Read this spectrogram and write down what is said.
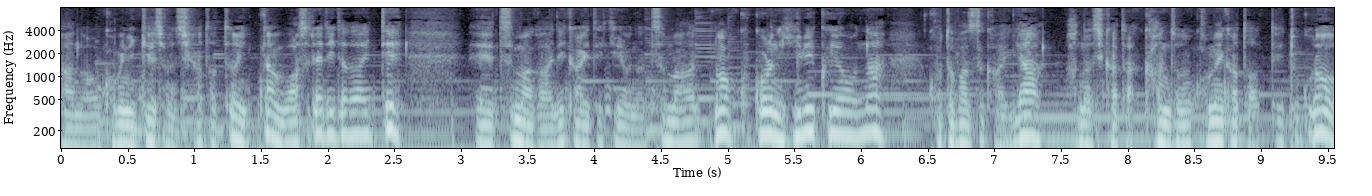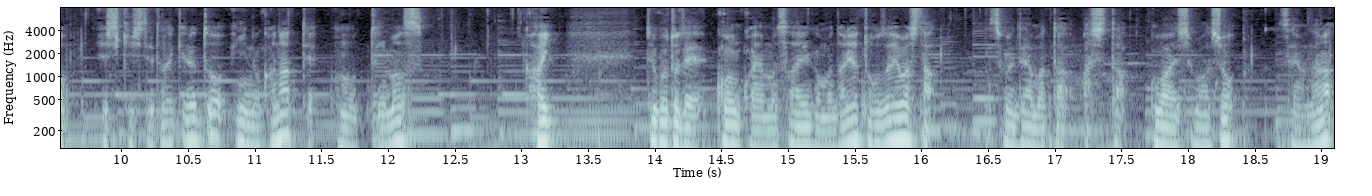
あのコミュニケーションの仕方っていうのを一旦忘れていただいて、えー、妻が理解できるような妻の心に響くような言葉遣いや話し方感情の込め方っていうところを意識していただけるといいのかなって思っています。はいということで今回も最後までありがとうございました。それではまた明日お会いしましょう。さようなら。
